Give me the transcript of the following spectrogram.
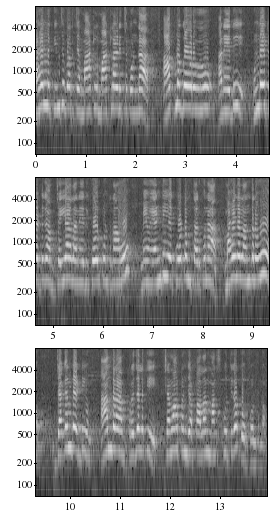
మహిళను కించపరిచే మాటలు మాట్లాడించకుండా ఆత్మగౌరవం అనేది ఉండేటట్టుగా చేయాలనేది కోరుకుంటున్నాము. మేము ఎన్డీఏ కూటమి తరఫున మహిళలందరము జగన్ రెడ్డి ఆంధ్ర ప్రజలకి క్షమాపణ చెప్పాలని మనస్ఫూర్తిగా కోరుకుంటున్నాం.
